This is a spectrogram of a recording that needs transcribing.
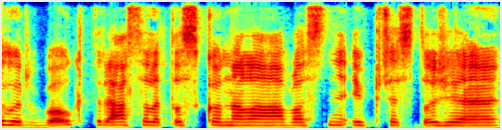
hudbou, která se letos konala vlastně i přesto, že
